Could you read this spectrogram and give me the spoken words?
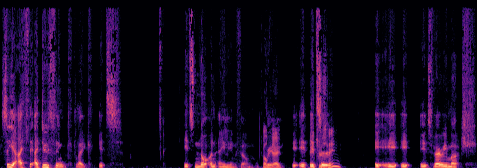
so yeah, I th- I do think like it's it's not an alien film. Okay. really. It, it, it's a, Interesting. it, it, it it's very much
